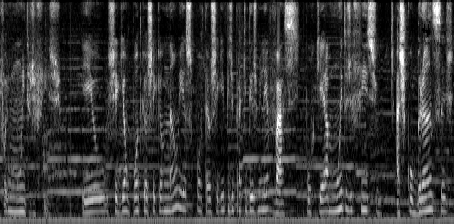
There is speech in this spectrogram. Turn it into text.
Foi muito difícil. Eu cheguei a um ponto que eu achei que eu não ia suportar. Eu cheguei a pedir para que Deus me levasse, porque era muito difícil as cobranças.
